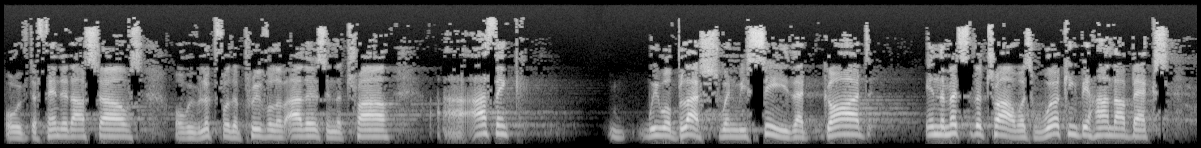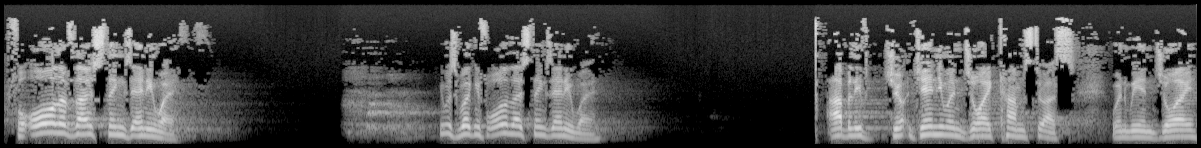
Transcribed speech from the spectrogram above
or we've defended ourselves, or we've looked for the approval of others in the trial, I think we will blush when we see that God, in the midst of the trial, was working behind our backs for all of those things anyway. He was working for all of those things anyway. I believe genuine joy comes to us when we enjoy,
